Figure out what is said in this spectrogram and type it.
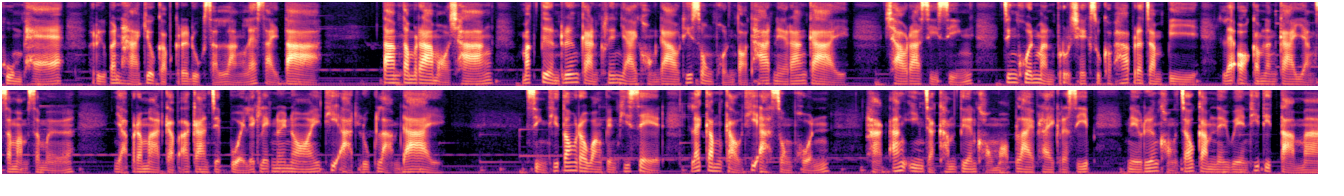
ภูมิแพ้ หรือปัญหาเกี่ยวกับกระดูกสันหลังและสายตา ตามตำราหมอช้าง มักเตือนเรื่องการเคลื่อนย้ายของดาวที่ส่งผลต่อธาตุในร่างกาย ชาวราศีสิงห์จึงควรหมั่นตรวจเช็คสุขภาพประจำปี และออกกำลังกายอย่างสม่ำเสมอ อย่าประมาทกับอาการเจ็บป่วยเล็ก ๆ น้อยๆ ที่อาจลุกลามได้ สิ่งที่ต้องระวังเป็นพิเศษ และกรรมเก่าที่อาจส่งผล หากอ้างอิงจากคำเตือนของหมอปลายพลายกระซิบในเรื่องของเจ้ากรรมในเวรที่ติดตามมา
